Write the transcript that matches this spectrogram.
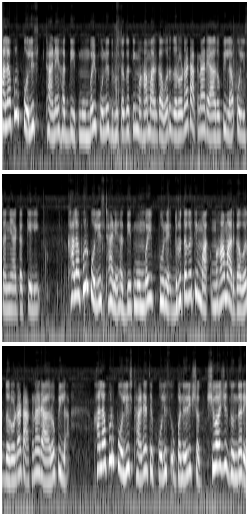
खालापूर पोलीस ठाणे हद्दीत मुंबई पुणे द्रुतगती महामार्गावर दरोडा टाकणाऱ्या आरोपीला पोलिसांनी अटक केली. खालापूर पोलीस ठाणे हद्दीत मुंबई पुणे द्रुतगती महामार्गावर दरोडा टाकणाऱ्या आरोपीला खालापूर पोलीस ठाण्याचे पोलीस उपनिरीक्षक शिवाजी जुंदरे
